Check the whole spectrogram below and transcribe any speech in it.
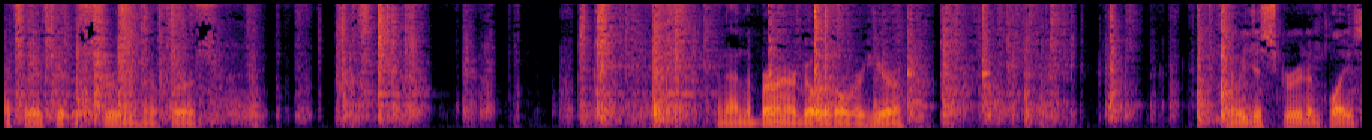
Actually, let's get the screw in here first. And then the burner goes over here. And we just screw it in place.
